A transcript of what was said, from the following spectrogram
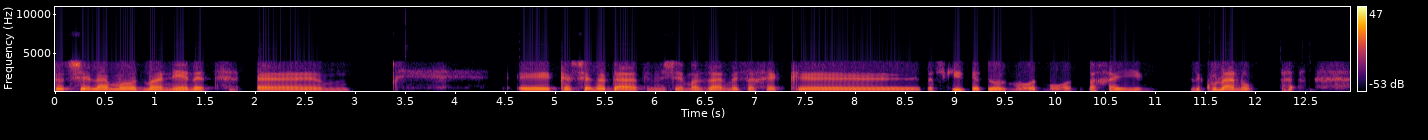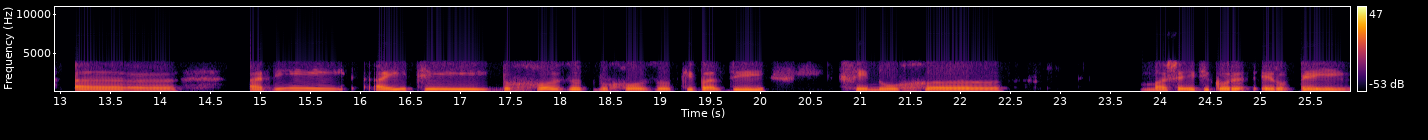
זאת שאלה מאוד מעניינת. אה, אה, קשה לדעת, שמזל משחק אה, תפקיד גדול מאוד מאוד בחיים, לכולנו. אני הייתי, בכל זאת, בכל זאת, קיבלתי חינוך, uh, מה שהייתי קוראת אירופאי,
